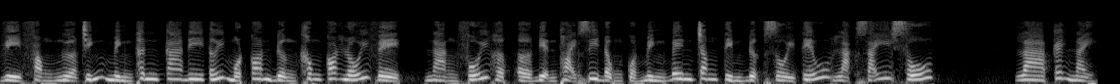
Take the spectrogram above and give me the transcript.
vì phòng ngừa chính mình thân ca đi tới một con đường không có lối về, nàng phối hợp ở điện thoại di động của mình bên trong tìm được rồi tiếu lạc giấy số. Là cái này.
